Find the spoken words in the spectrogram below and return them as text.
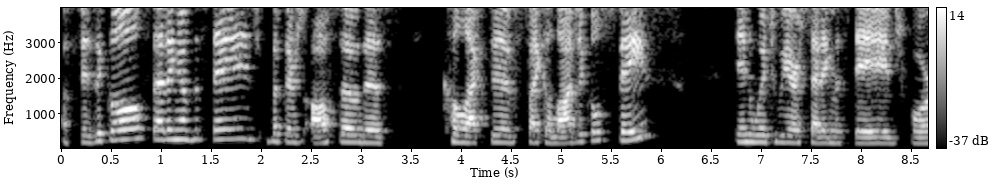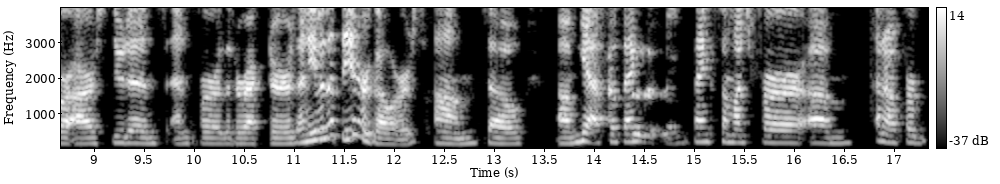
a physical setting of the stage, but there's also this collective psychological space in which we are setting the stage for our students and for the directors and even the theater goers. Um, so um, yeah, so Absolutely. thanks thanks so much for um, I don't know for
